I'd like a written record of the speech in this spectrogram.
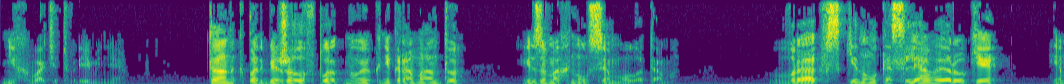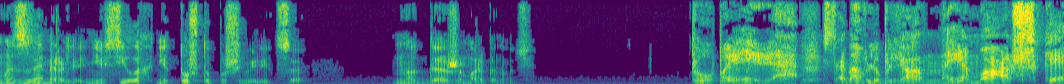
не хватит времени. Танк подбежал вплотную к некроманту и замахнулся молотом. Враг вскинул кослявые руки, и мы замерли, не в силах не то что пошевелиться, но даже моргнуть. «Тупые, самовлюбленные мошки!»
